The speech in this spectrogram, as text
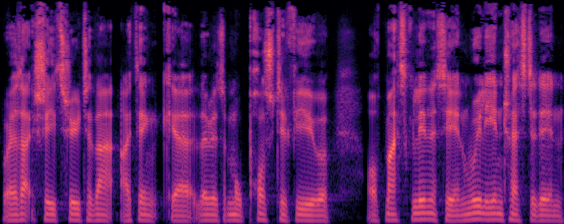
Whereas actually through to that, I think uh, there is a more positive view of of masculinity and really interested in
